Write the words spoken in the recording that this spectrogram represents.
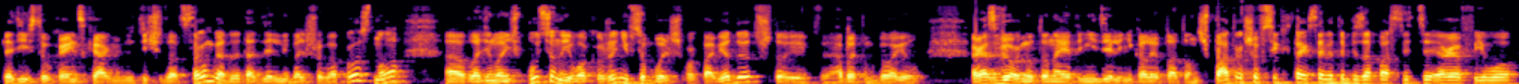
для действий украинской армии в 2022 году, это отдельный большой вопрос, но э, Владимир Владимирович Путин и его окружение все больше проповедуют, что и об этом говорил развернуто на этой неделе Николай Платонович Патрушев, секретарь Совета Безопасности РФ, его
